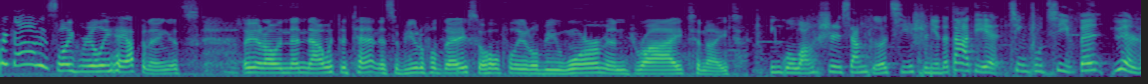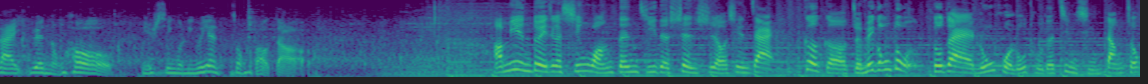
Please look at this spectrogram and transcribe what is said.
my god it's like really happening it's you know and then now with the tent it's a beautiful day so hopefully it'll be warm and dry tonight 英国王室相隔七十年的大典庆祝气氛越来越浓厚《民事新闻》林文燕综合报道。好，面对这个新王登基的盛世哦，现在 各个准备工作都在如火如荼的进行当中。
